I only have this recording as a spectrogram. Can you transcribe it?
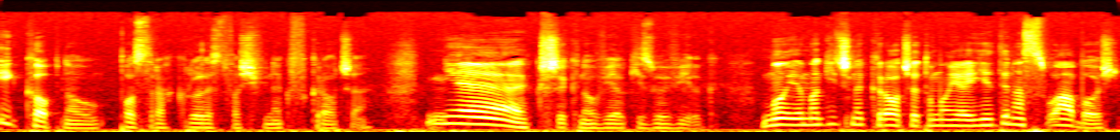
i kopnął postrach królestwa świnek w krocze. Nie! krzyknął wielki zły wilk. Moje magiczne krocze to moja jedyna słabość.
